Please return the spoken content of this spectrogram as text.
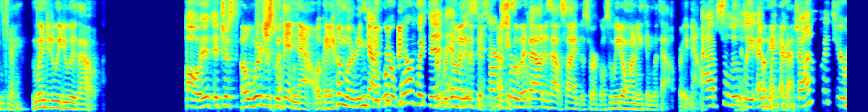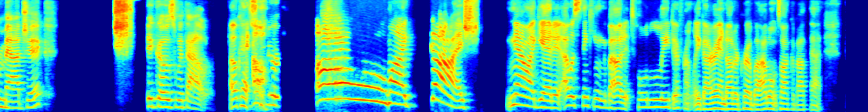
okay. When did we do without? Oh it, it just Oh, we're just within now. Okay. I'm learning. yeah we're we're within we're, we're going and this within. is our okay. circle. So without is outside the circle. So we don't want anything without right now. absolutely and Okay, when you're done with your magic it goes without Okay. So Oh, oh my gosh. Now I get it. I was thinking about it totally differently. Got granddaughter crow, but I won't talk about that.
